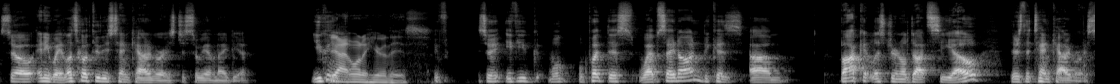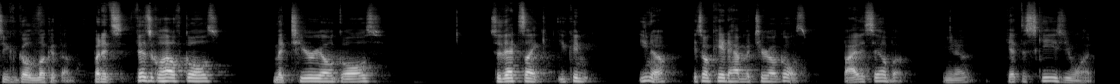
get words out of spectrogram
So anyway, let's go through these ten categories just so we have an idea. You can. Yeah, I want to hear these. If, so if you we'll, we'll put this website on because um, bucketlistjournal.co. There's the ten categories, so you can go look at them. But it's physical health goals, material goals. So that's like you can, you know, it's okay to have material goals. Buy the sailboat. You know, get the skis you want.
